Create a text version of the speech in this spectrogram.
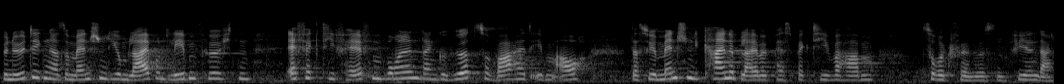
benötigen, also Menschen, die um Leib und Leben fürchten, effektiv helfen wollen, dann gehört zur Wahrheit eben auch, dass wir Menschen, die keine Bleibeperspektive haben, zurückführen müssen. Vielen Dank.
